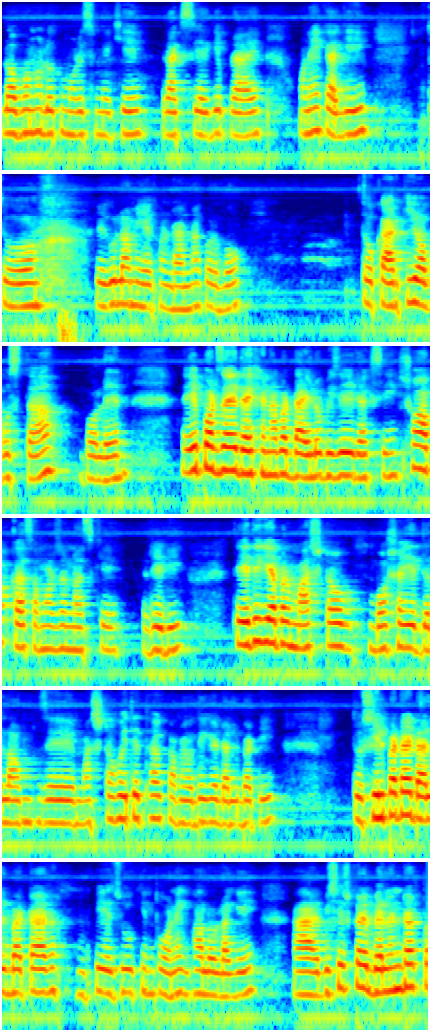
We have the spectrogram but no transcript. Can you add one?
লবণ, হলুদ, মরিচ মেখে রাখছি আর কি প্রায় অনেক আগেই। তো এগুলো আমি এখন রান্না করব। তো কার কী অবস্থা বলেন। এই পর্যায়ে দেখেন আবার ডাইলও ভিজেই রাখছি। সব কাজ আমার জন্য আজকে রেডি তো এদিকে আবার মাছটাও বসাইয়ে দিলাম যে মাছটা হইতে থাক, আমি ওদিকে ডাল বাটি তো শিলপাটায় ডাল বাটার পেঁয়াজু কিন্তু অনেক ভালো লাগে। আর বিশেষ করে ব্যালেন্ডার তো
